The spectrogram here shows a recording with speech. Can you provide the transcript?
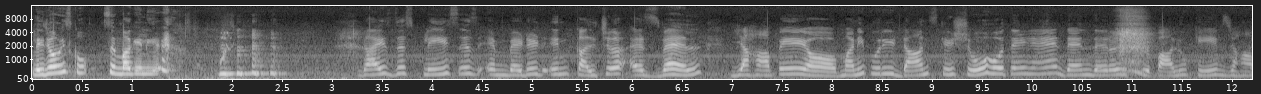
ले जाओ इसको सिम्बा के लिए। Guys, this place is embedded in culture as well. यहाँ पे मणिपुरी डांस के शो होते हैं। Then there is Kripalu caves जहाँ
